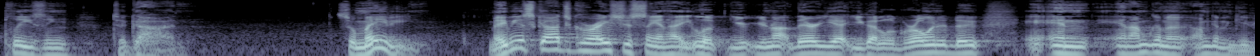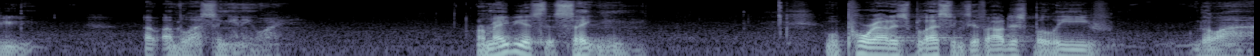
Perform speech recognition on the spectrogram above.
pleasing to God. So maybe, maybe it's God's grace just saying, hey, look, you're, you're not there yet. You got a little growing to do. And, and I'm going to I'm going to give you a, a blessing anyway. Or maybe it's that Satan will pour out his blessings if I'll just believe the lie.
